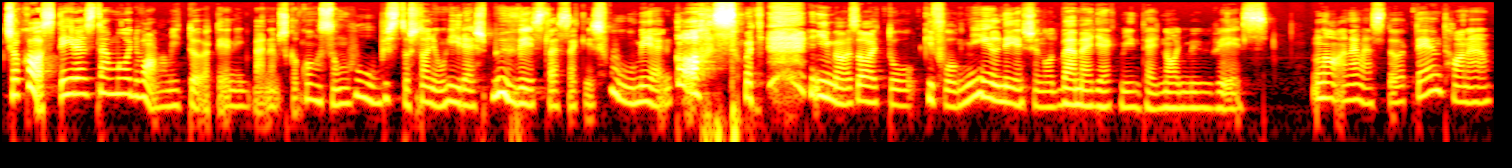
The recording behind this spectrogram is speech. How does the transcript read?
Csak azt éreztem, hogy valami történik bennem. És akkor azt mondom, hú, biztos nagyon híres művész leszek, és hú, milyen klassz, hogy íme az ajtó ki fog nyílni, és én ott bemegyek, mint egy nagy művész. Na, nem ez történt, hanem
